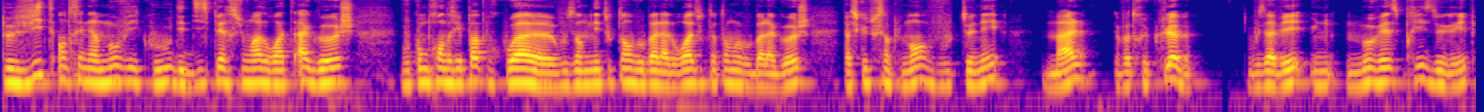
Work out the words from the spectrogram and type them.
peut vite entraîner un mauvais coup, des dispersions à droite, à gauche. Vous comprendrez pas pourquoi euh, vous emmenez tout le temps vos balles à droite, tout le temps vos balles à gauche, parce que tout simplement vous tenez mal votre club. Vous avez une mauvaise prise de grip.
